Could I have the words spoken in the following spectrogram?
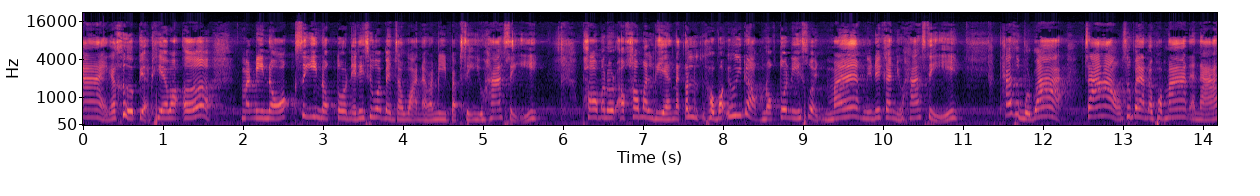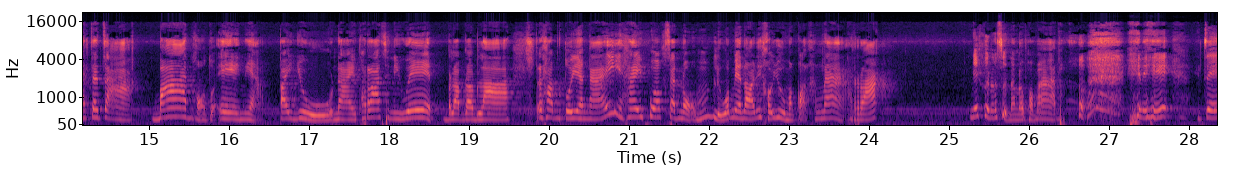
ง่ายก็คือเปรียบเทียบว่าเออ มันมีนกซึ่งอีนกตัวนี้ที่ชื่อว่าเบญจวรรณอะมันมีแบบสีอยู่ห้าสี พอมนุษย์เอาเข้ามาเลี้ยงนะก็เขาบอกอุ้ยดอกนกตัวนี้สวยมากมีด้วยกันอยู่ห้าสี ถ้าสมมติว่าเจ้าซึ่งเป็นอนพมาศอะนะจะจากบ้านของตัวเองเนี่ยไปอยู่ในพระราชนิเวศบลาบลาบลาจะทำตัวยังไงให้พวกสนมหรือว่าเมียน้อยที่เขาอยู่มาก่อนข้างหน้ารัก นี่คือหนังสือนางนพมาศทีนี้เจ๊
